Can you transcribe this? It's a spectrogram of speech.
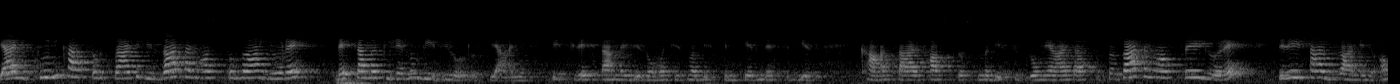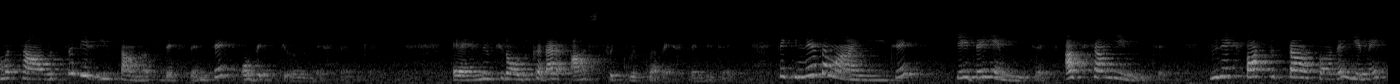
Yani kronik hastalıklarda biz zaten hastalığa göre beslenme planı veriyoruz. Yani bir kireçlenme, bir romatizma, bir kemik erimesi, bir kanser hastasında, bir fibromiyalji hastasında zaten hastaya göre bireysel düzenleniyor. Ama sağlıklı bir insan nasıl beslenecek? O da iki öğün beslenecek. Ee, mümkün olduğu kadar az sıklıkla beslenecek. Peki ne zaman yiyecek? Gece yemeyecek, akşam yemeyecek. Güneş battıktan sonra yemek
